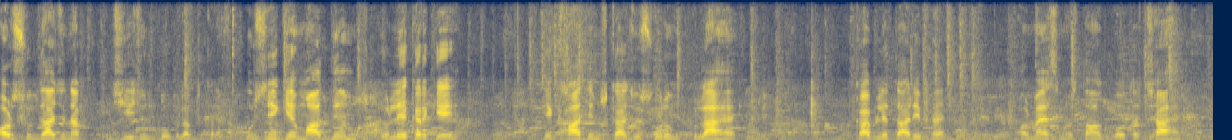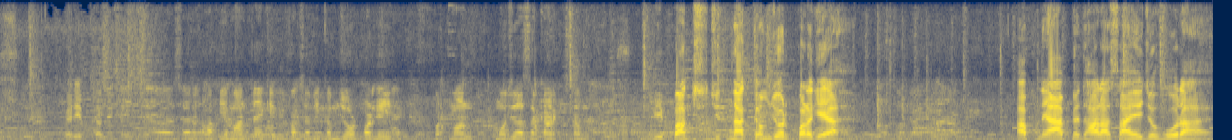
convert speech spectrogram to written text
और सुविधाजनक चीज़ उनको उपलब्ध कराएँ। उसी के माध्यम को लेकर के एक खादिम्स का जो शोरूम खुला है, काबिल तारीफ़ है और मैं समझता हूँ कि बहुत अच्छा है। गरीब तक। सर आप ये मानते हैं कि विपक्ष अभी कमज़ोर पड़ गई है? वर्तमान मौजूदा सरकार के सामने। विपक्ष जितना कमज़ोर पड़ गया है अपने आप में धाराशाही जो हो रहा है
